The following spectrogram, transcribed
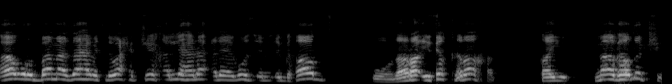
أو ربما ذهبت لواحد شيخ قال لها لا لا يجوز الإجهاض وده رأي فقهي آخر. طيب ما أجهضتش؟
